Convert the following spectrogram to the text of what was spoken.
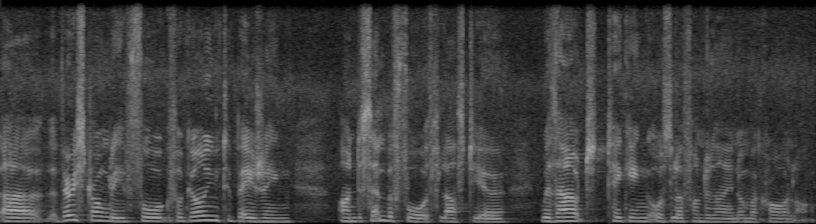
uh, very strongly for, for going to Beijing on December 4th last year without taking Ursula von der Leyen or Macron along.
